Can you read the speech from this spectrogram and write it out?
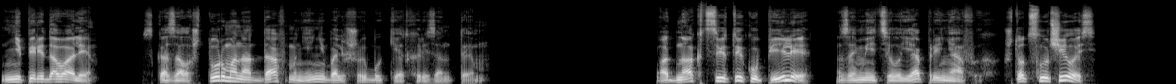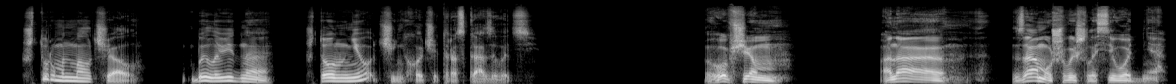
не передавали», — сказал штурман, отдав мне небольшой букет хризантем. «Однако цветы купили», — заметил я, приняв их. «Что-то случилось?» Штурман молчал. Было видно, что он не очень хочет рассказывать. «В общем, она замуж вышла сегодня»,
